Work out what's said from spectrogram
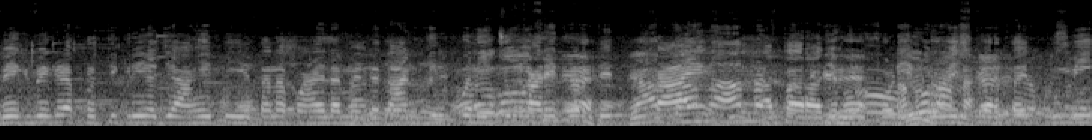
वेगवेगळ्या प्रतिक्रिया ज्या आहेत ते येताना पाहायला मिळतात. आणखी पण इच्छुक कार्यकर्ते काय आता राजेभाऊ फडे प्रवेश करतायत तुम्ही?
